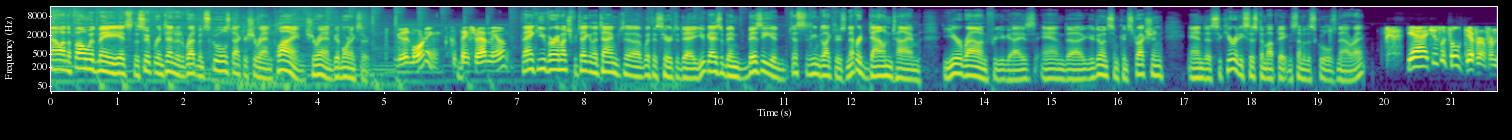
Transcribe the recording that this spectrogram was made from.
Now on the phone with me, it's the superintendent of Redmond Schools, Dr. Charan Cline. Charan, good morning, sir. Good morning. Thanks for having me on. Thank you very much for taking the time to, uh, with us here today. You guys have been busy, and just seems like there's never downtime year round for you guys. And uh, you're doing some construction and a security system update in some of the schools now, right? Yeah, it just looks a little different from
